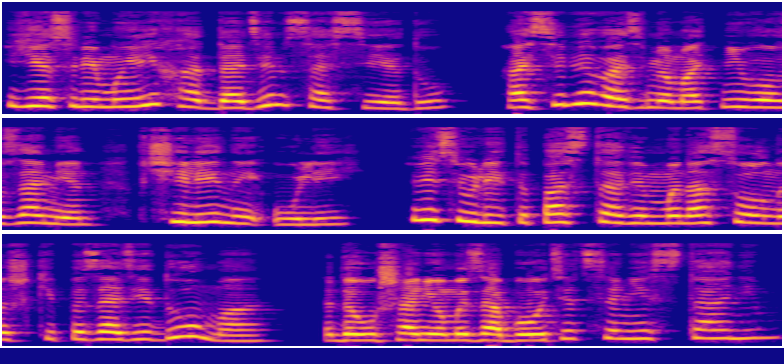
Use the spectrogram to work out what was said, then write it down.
если мы их отдадим соседу, а себе возьмем от него взамен пчелиный улей? Ведь улей-то поставим мы на солнышке позади дома». Да уж о нем и заботиться не станем.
